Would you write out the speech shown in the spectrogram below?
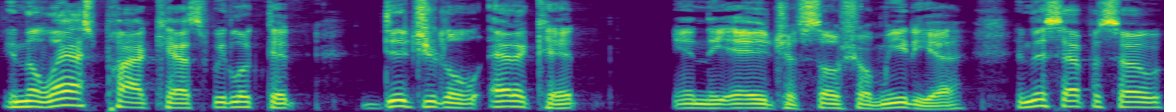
In the last podcast, we looked at digital etiquette in the age of social media. In this episode,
